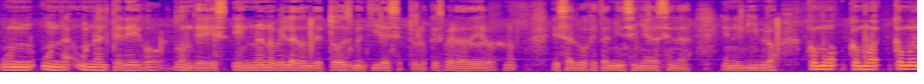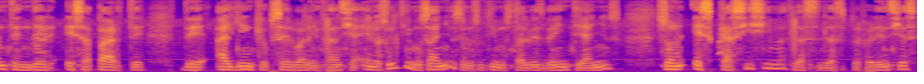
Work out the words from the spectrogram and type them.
un, un alter ego, donde es en una novela donde todo es mentira excepto lo que es verdadero, ¿no? Es algo que también señalas en, la, en el libro. ¿Cómo, cómo, ¿Cómo entender esa parte de alguien que observa la infancia? En los últimos años, en los últimos tal vez 20 años, son escasísimas las, las referencias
